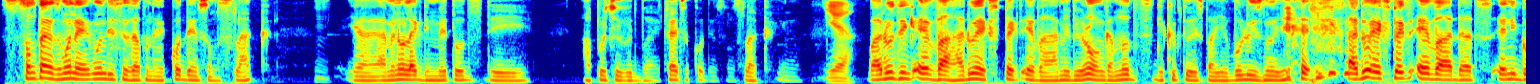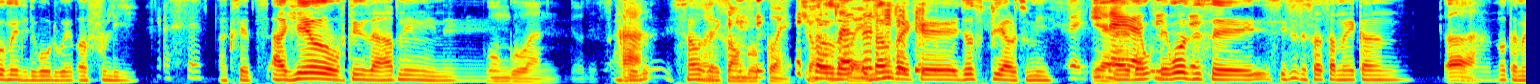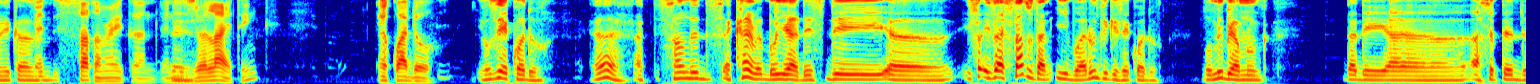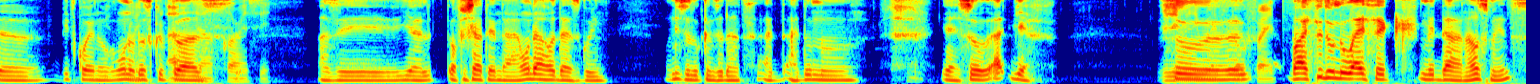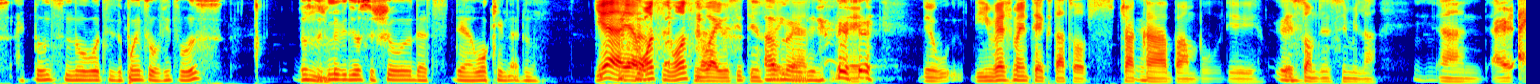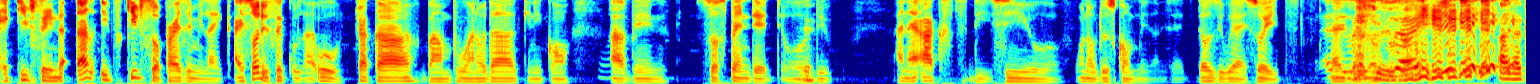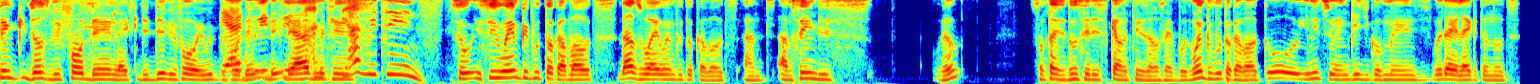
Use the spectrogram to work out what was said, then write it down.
sometimes when I, when these things happen, I cut them some slack. Hmm. Yeah, I may not like the methods they approach it with, but I try to cut them some slack. You know. Yeah. But I don't think ever, I don't expect ever, I may be wrong, I'm not the crypto expert here, Bolu is not here. I don't expect ever that any government in the world will ever fully Accept. accept. I hear of things that are happening in uh, Congo and others. I Car. it sounds like Sango coin. it sounds like it sounds like uh, just PR to me. Uh, Yeah. Uh, Naira then, there was this. Uh, is is this a South American, Uh, uh, North American? South American and Venezuela, I think. Ecuador. It was Ecuador. Yeah, it sounded. I can't remember. But yeah, this the. Uh, it's, it's, it starts with an E, but I don't think it's Ecuador. But maybe I'm wrong. That they uh, accepted the Bitcoin or one of those crypto as as currency. as a yeah official tender. I wonder how that's going. We need to look into that. I, I don't know. Yeah. So uh, yeah, Really So, uh, stuff, right? but I still don't know why SEC made that announcement. I don't know what is the point of it was. Just to, Hmm. maybe just to show that they are working. I don't know. Yeah, yeah. Once in once in a while, you see things like no that. Like, the the investment tech startups, Chaka, Bamboo, they Yeah. something similar. And I, I keep saying that, that it keeps surprising me. Like I saw the secular, oh, Chaka, Bamboo, and other Kinikon have been suspended or Yeah. the and I asked the CEO of one of those companies and he said, That was the way I saw it. That's the why I way also you saw saw it. and I think just before then, like the day before, a week They before, had they, they, they meetings. They had meetings. So you see, when people talk about, that's why when people talk about, and I'm saying this, well, sometimes you don't say this kind of things outside, but when people talk about, oh, you need to engage government, whether you like it or not,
